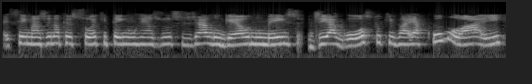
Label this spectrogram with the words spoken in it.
Você imagina a pessoa que tem um reajuste de aluguel no mês de agosto que vai acumular aí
